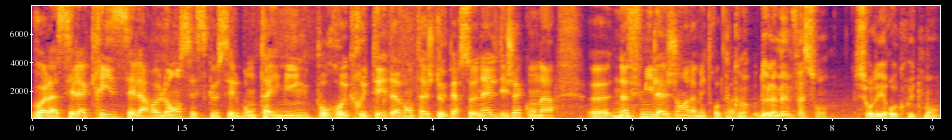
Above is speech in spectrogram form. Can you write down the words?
Voilà, c'est la crise, c'est la relance. Est-ce que c'est le bon timing pour recruter davantage de personnel? Déjà qu'on a 9000 euh, agents à la métropole. De la même façon, sur les recrutements.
